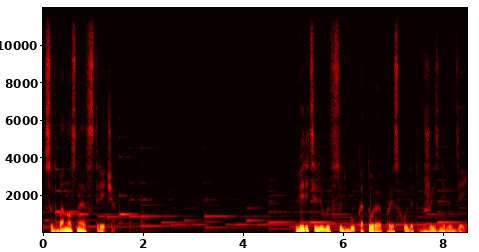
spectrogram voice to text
Судьбоносная встреча. Верите ли вы в судьбу, которая происходит в жизни людей?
